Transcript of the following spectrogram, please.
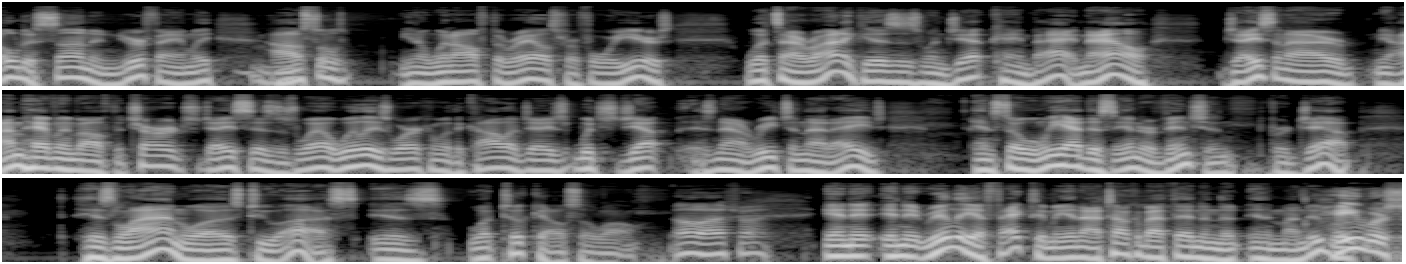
oldest son in your family. Mm-hmm. I also, you know, went off the rails for four years. What's ironic is is when Jep came back. Now, Jason and I are, you know, I'm heavily involved with the church. Jason is as well. Willie's working with the college age, which Jep is now reaching that age. And so when we had this intervention for Jep, his line was to us is what took y'all so long. Oh, that's right. And it and it really affected me, and I talk about that in the in my new book. He was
